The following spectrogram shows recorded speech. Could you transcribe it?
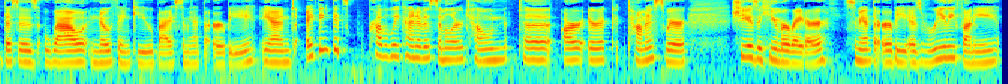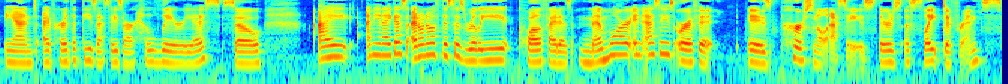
this is Wow, No Thank You by Samantha Irby. And I think it's probably kind of a similar tone to R. Eric Thomas, where she is a humor writer. Samantha Irby is really funny, and I've heard that these essays are hilarious. So I I mean, I guess I don't know if this is really qualified as memoir in essays or if it is personal essays. There's a slight difference.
